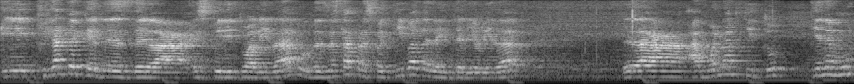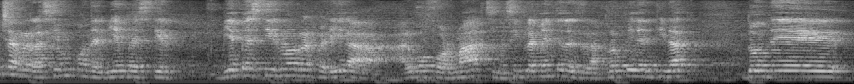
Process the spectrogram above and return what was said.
Y fíjate que desde la espiritualidad o desde esta perspectiva de la interioridad, la buena actitud tiene mucha relación con el bien vestir. Bien vestir no referir a algo formal, sino simplemente desde la propia identidad, donde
